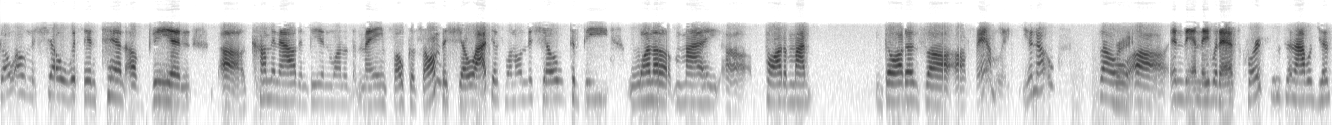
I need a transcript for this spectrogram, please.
go on the show with the intent of being uh coming out and being one of the main focus on the show. I just went on the show to be one of my uh part of my daughter's uh, uh family, you know. So right. uh and then they would ask questions and I would just,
